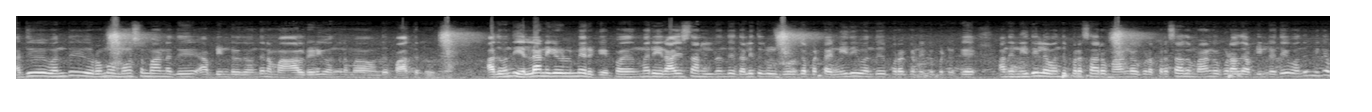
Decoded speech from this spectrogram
அது வந்து ரொம்ப மோசமானது அப்படின்றது வந்து நம்ம ஆல்ரெடி வந்து நம்ம வந்து பார்த்துட்டு இருக்கோம். அது வந்து எல்லா நிகழ்வுலுமே இருக்குது இப்போ இந்த மாதிரி ராஜஸ்தான்லேருந்து தலித்துகளுக்கு கொடுக்கப்பட்ட நிதி வந்து புறக்கணிக்கப்பட்டிருக்கு. அந்த நிதியில் வந்து பிரசாரம் வாங்கக்கூடாது பிரசாதம் வாங்கக்கூடாது அப்படின்றதே வந்து மிக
